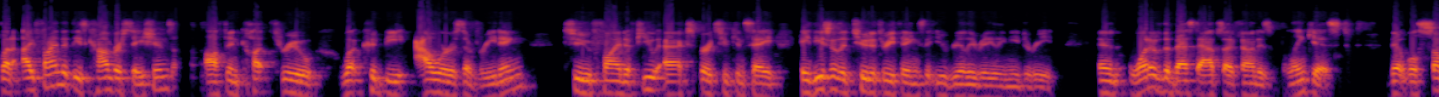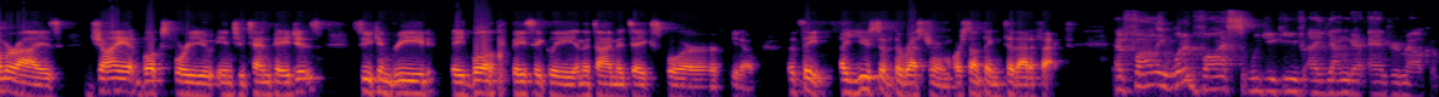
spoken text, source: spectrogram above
But I find that these conversations often cut through what could be hours of reading to find a few experts who can say, hey, these are the two to three things that you really, really need to read. And one of the best apps I found is Blinkist that will summarize giant books for you into 10 pages. So you can read a book basically in the time it takes for, you know, let's say a use of the restroom or something to that effect. And finally, what advice would you give a younger Andrew Malcolm?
